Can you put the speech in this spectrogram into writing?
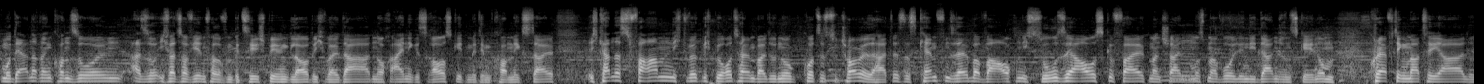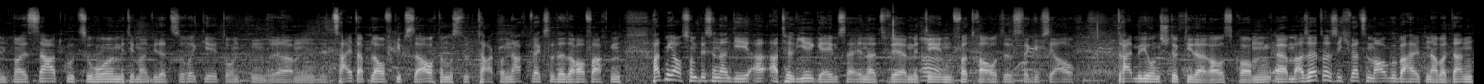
moderneren Konsolen, also ich werde es auf jeden Fall auf dem PC spielen, glaube ich, weil da noch einiges rausgeht mit dem Comic-Style. Ich kann das Farmen nicht wirklich beurteilen, weil du nur ein kurzes Tutorial hattest. Das Kämpfen selber war auch nicht so sehr ausgefeilt. Man scheint, muss man wohl in die Dungeons gehen, um Crafting-Material und neues Saatgut zu holen, mit dem man wieder zurückgeht. Und einen ähm, Zeitablauf gibt es da auch. Da musst du Tag- und Nachtwechsel darauf achten. Hat mich auch so ein bisschen an die A- Atelier-Games erinnert, wer mit denen vertraut ist. Da gibt es ja auch drei Millionen Stück, die da rauskommen. Ähm, also etwas, ich werde es im Auge behalten, aber dann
